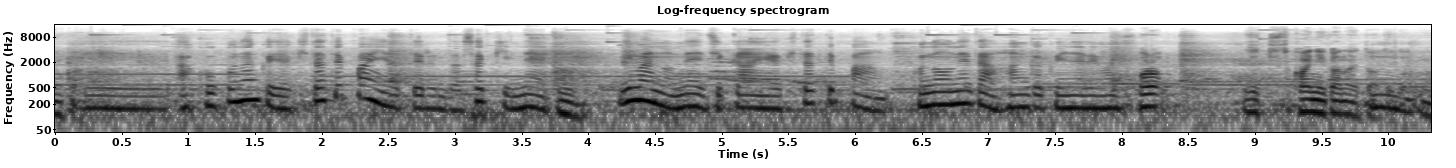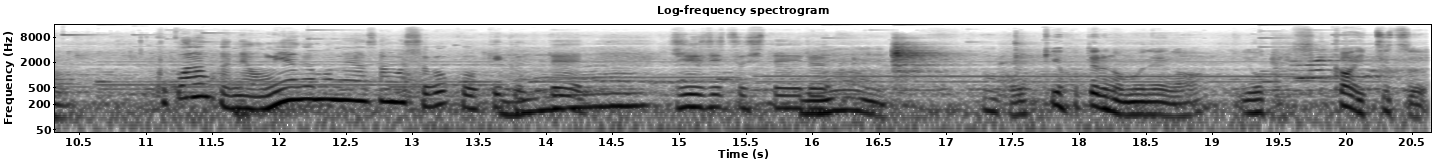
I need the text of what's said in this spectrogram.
なん。かえーあここなんか焼きたてパンやってるんだ。さっきね今のね時間焼きたてパンこのお値段半額になります。あら。じゃあちょっと買いに行かないと後で、うん。ここなんかねお土産物屋さんもすごく大きくって充実している。うん。なんか大きいホテルの棟が4つか5つ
